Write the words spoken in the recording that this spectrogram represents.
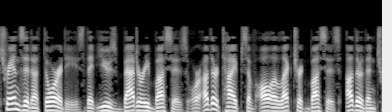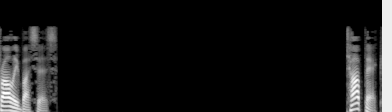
Transit authorities that use battery buses or other types of all-electric buses, other than trolleybuses. Topic:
